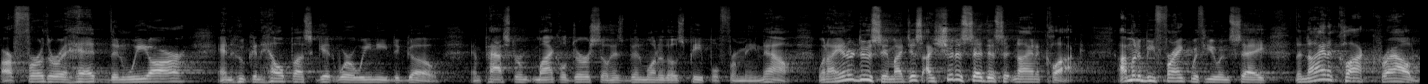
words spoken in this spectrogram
are further ahead than we are and who can help us get where we need to go. And Pastor Michael Durso has been one of those people for me. Now, when I introduce him, I just I should have said this at nine o'clock. I'm going to be frank with you and say the nine o'clock crowd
